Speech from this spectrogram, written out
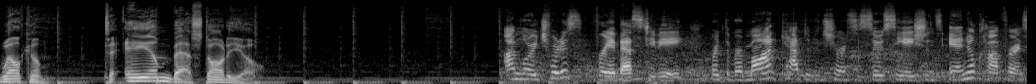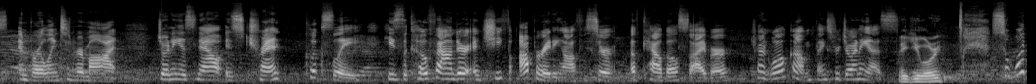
Welcome to AM Best Audio. I'm Lori Chordas for AM Best TV. We're at the Vermont Captive Insurance Association's annual conference in Burlington, Vermont. Joining us now is Trent Cooksley. He's the co-founder and chief operating officer of Cowbell Cyber. Trent, welcome. Thanks for joining us. Thank you, Lori. So, what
